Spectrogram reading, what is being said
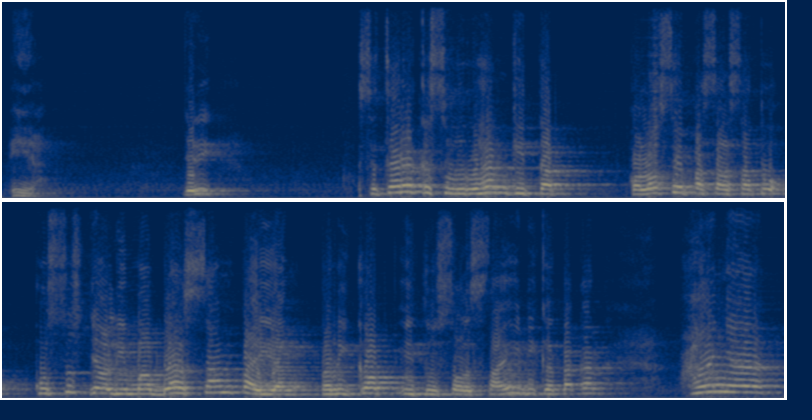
Iya. Jadi secara keseluruhan kitab Kolose pasal 1 khususnya 15 sampai yang perikop itu selesai dikatakan hanya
